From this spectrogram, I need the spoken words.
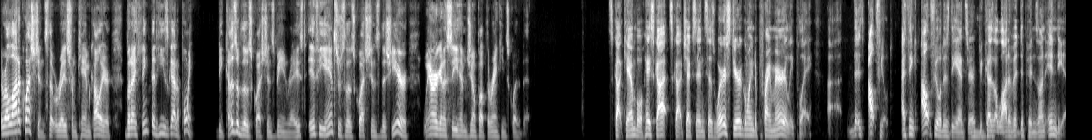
there were a lot of questions that were raised from Cam Collier, but I think that he's got a point because of those questions being raised. If he answers those questions this year, we are going to see him jump up the rankings quite a bit. Scott Campbell. Hey, Scott. Scott checks in says, Where is Steer going to primarily play? Uh, the outfield. I think outfield is the answer mm-hmm. because a lot of it depends on India.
